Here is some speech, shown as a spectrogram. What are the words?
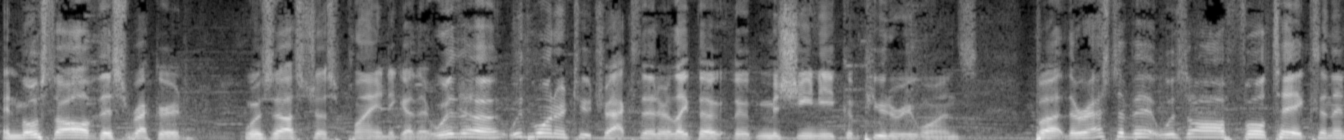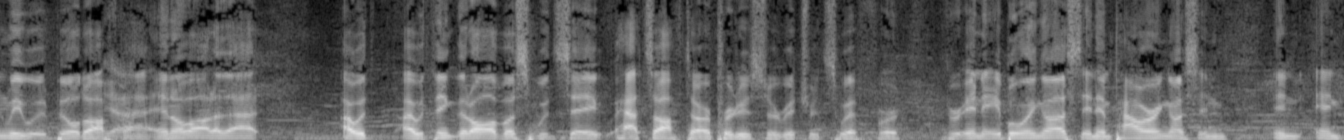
and most all of this record was us just playing together with uh, with one or two tracks that are like the the machiney computery ones. But the rest of it was all full takes, and then we would build off Yeah. that. And a lot of that, I would I would think that all of us would say hats off to our producer Richard Swift for for enabling us and empowering us and and and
